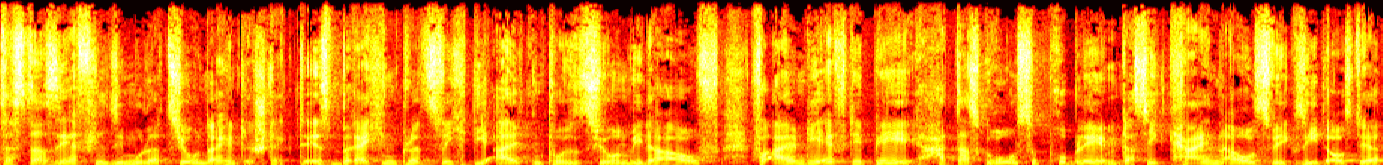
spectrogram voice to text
dass da sehr viel Simulation dahinter steckte. Es brechen plötzlich die alten Positionen wieder auf. Vor allem die FDP hat das große Problem, dass sie keinen Ausweg sieht aus der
